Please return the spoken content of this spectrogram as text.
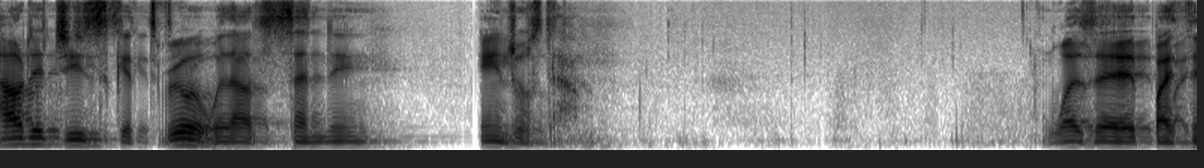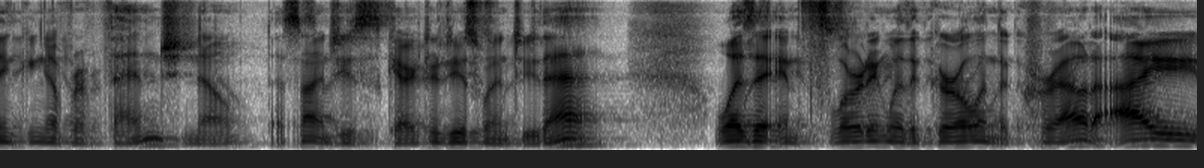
How did Jesus get through it without sending angels down? Was it by thinking of revenge? No, that's not in Jesus' character. Jesus wouldn't do that. Was it in flirting with a girl in the crowd? I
